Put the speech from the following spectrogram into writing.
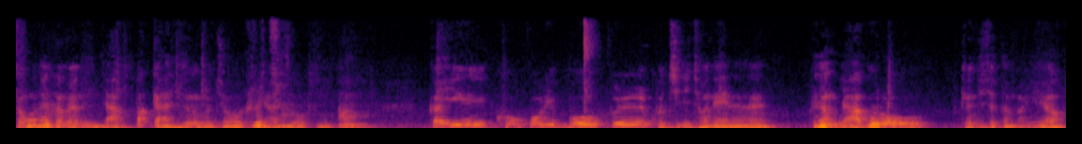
병원에 가면 약밖에 안 주는 거죠. 어떻게 할 그렇죠. 수가 없으니까. 어, 그러니까 이 코골이 무흡을 고치기 전에는 그냥 약으로 견디셨단 말이에요.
